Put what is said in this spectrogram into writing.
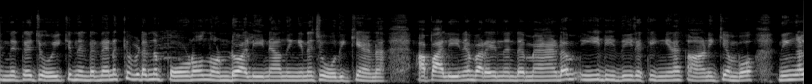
എന്നിട്ട് ചോദിക്കുന്നുണ്ട് നിനക്ക് ഇവിടെ നിന്ന് പോകണമെന്നുണ്ടോ അലീന? എന്നിങ്ങനെ ചോദിക്കുകയാണ്. അപ്പോൾ അലീന പറയുന്നുണ്ട് മാഡം ഈ രീതിയിലൊക്കെ ഇങ്ങനെ കാണിക്കുമ്പോൾ നിങ്ങൾ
